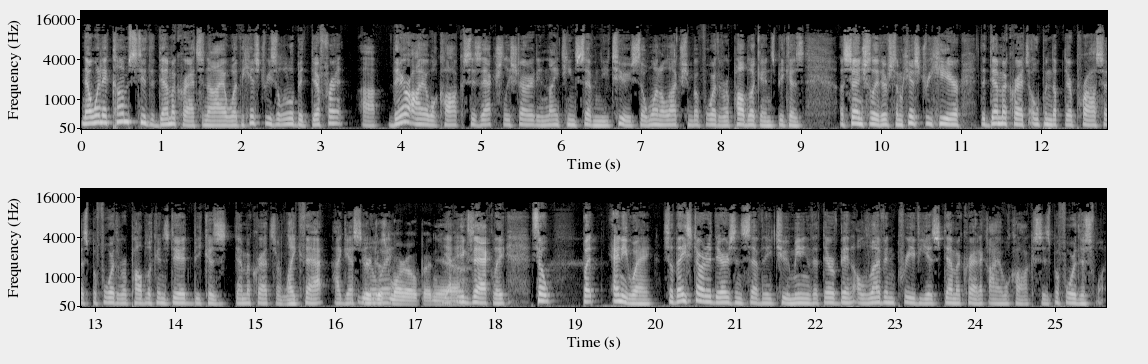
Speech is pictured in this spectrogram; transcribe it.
now, when it comes to the Democrats in Iowa, the history is a little bit different. Uh, their Iowa caucuses actually started in 1972, so one election before the Republicans, because essentially there's some history here. The Democrats opened up their process before the Republicans did, because Democrats are like that, I guess. They're just way. more open, yeah. Yeah, exactly. So but anyway, so they started theirs in 72, meaning that there have been 11 previous Democratic Iowa caucuses before this one.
